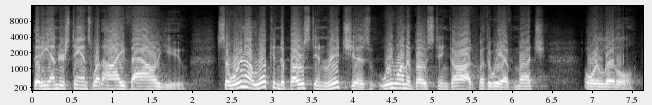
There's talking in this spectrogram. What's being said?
that he understands what I value. So we're not looking to boast in riches. We want to boast in God, whether we have much or little.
